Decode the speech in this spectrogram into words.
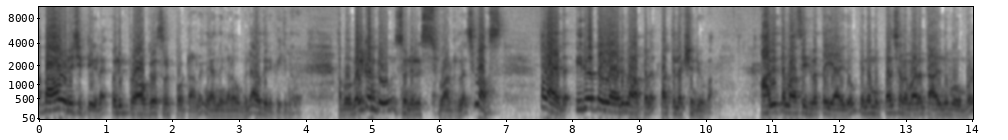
അപ്പോൾ ആ ഒരു ചിട്ടിയുടെ ഒരു പ്രോഗ്രസ് റിപ്പോർട്ടാണ് ഞാൻ നിങ്ങളുടെ മുമ്പിൽ അവതരിപ്പിക്കുന്നത്. അപ്പോൾ welcome to Sunil's waterless vlogs അതായത് ഇരുപത്തയ്യായിരം നാൽപ്പത് പത്ത് ലക്ഷം രൂപ. ആദ്യത്തെ മാസം ഇരുപത്തയ്യായിരവും പിന്നെ മുപ്പത് ശതമാനം താഴ്ന്നു പോകുമ്പോൾ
